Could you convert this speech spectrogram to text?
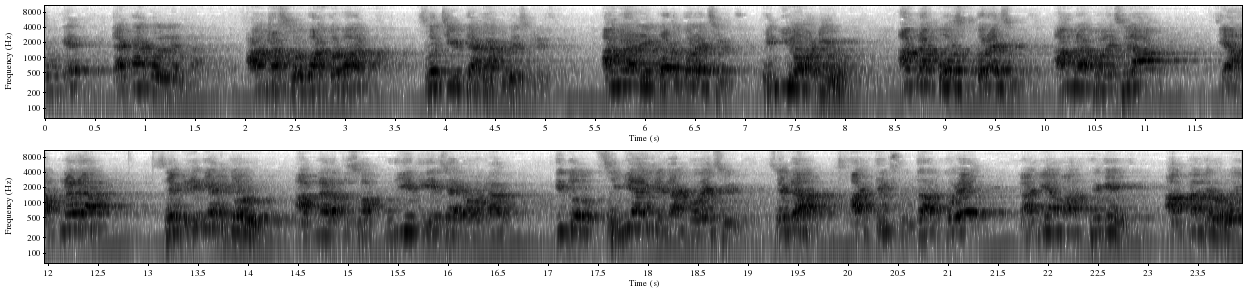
সঙ্গে দেখা করলেন না। আমরা সৌভাগ্যবান সচিব দেখা করেছিলেন। আমরা রেকর্ড করেছি ভিডিও অডিও আমরা পোস্ট করেছি। আমরা বলেছিলাম যে আপনারা সেগ্রিগেট করুন। আপনারা তো সব পুড়িয়ে দিয়েছেন অর্ডার কিন্তু সিবিআই যেটা করেছে, সেটা আর্থিক উদ্ধার করে গাজিয়াবাদ থেকে আপনাদের ওই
